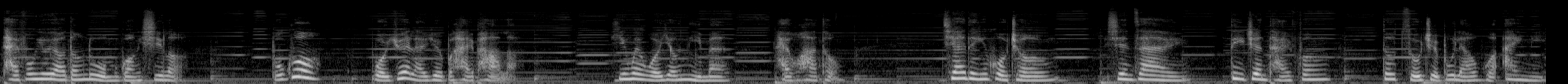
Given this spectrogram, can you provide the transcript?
台风又要登陆我们广西了，不过。我越来越不害怕了，因为我有你们，还有话筒。亲爱的萤火虫，现在地震、台风都阻止不了我爱你。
